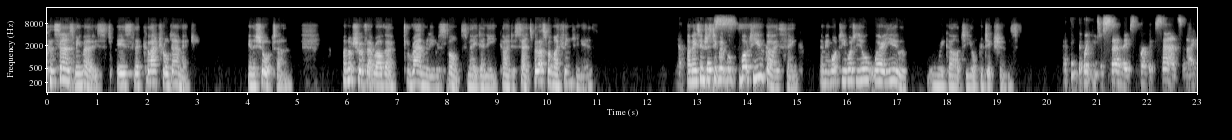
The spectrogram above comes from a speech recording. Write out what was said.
concerns me most is the collateral damage in the short term. I'm not sure if that rather rambly response made any kind of sense, but that's what my thinking is. Yeah. I mean, it's interesting. It's... What, what do you guys think? I mean, what do you, what is your, where are you in regard to your predictions? I think that what you just said makes perfect sense. And I,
